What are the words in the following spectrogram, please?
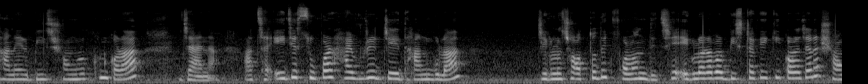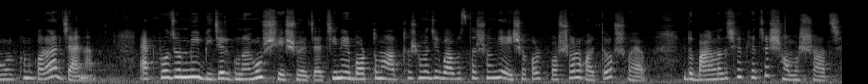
ধানের বীজ সংরক্ষণ করা যায় না। আচ্ছা এই যে সুপার হাইব্রিড যে ধানগুলা, যেগুলো হচ্ছে অত্যধিক ফলন দিচ্ছে, এগুলোর আবার বীজটাকে কি করা যায় না? সংরক্ষণ করা যায় না। এক প্রজন্মেই বীজের গুণাগুণ শেষ হয়ে যায়। চীনের বর্তমান আর্থসামাজিক ব্যবস্থার সঙ্গে এই সকল ফসল হয়তো সহায়ক। কিন্তু বাংলাদেশের ক্ষেত্রে সমস্যা আছে।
